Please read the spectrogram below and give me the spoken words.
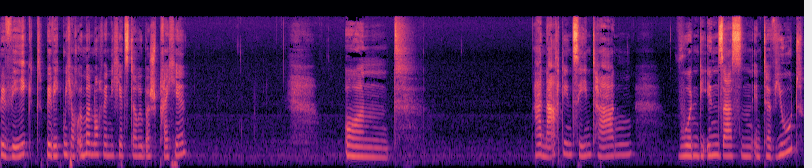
bewegt, bewegt mich auch immer noch, wenn ich jetzt darüber spreche. Und nach den zehn Tagen wurden die Insassen interviewt,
